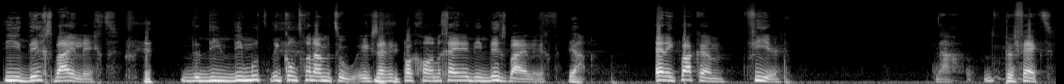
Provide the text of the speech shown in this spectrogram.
die het dichtstbij ligt. Die, die, moet, die komt gewoon naar me toe. Ik zeg, ik pak gewoon degene die het dichtstbij ligt. Ja. En ik pak hem, vier. Nou, perfect.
